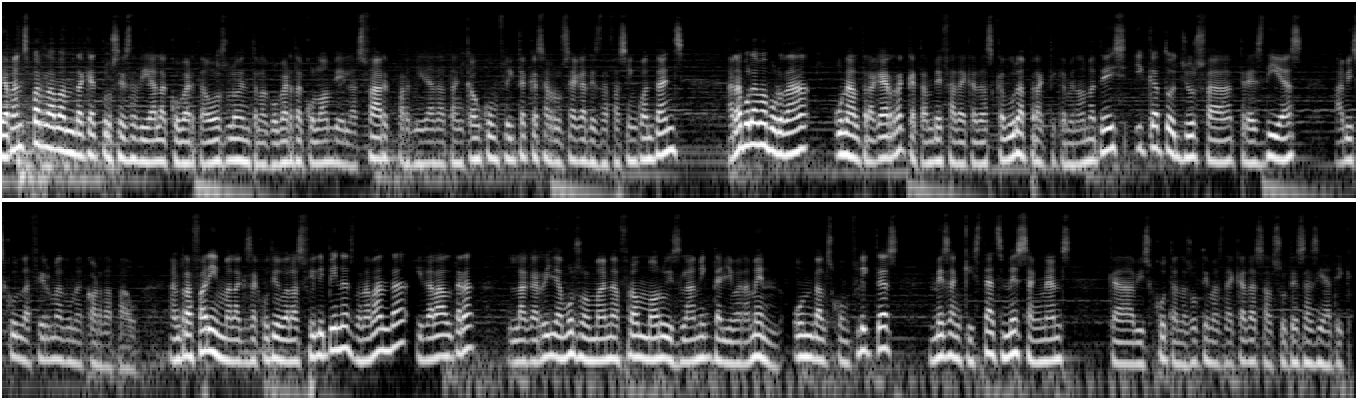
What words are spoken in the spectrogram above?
Si abans parlàvem d'aquest procés de diàleg obert a Oslo entre el govern de Colòmbia i les FARC per mirar de tancar un conflicte que s'arrossega des de fa 50 anys, ara volem abordar una altra guerra que també fa dècades que dura pràcticament el mateix i que tot just fa 3 dies ha viscut la firma d'un acord de pau. Ens referim a l'executiu de les Filipines, d'una banda, i de l'altra, la guerrilla musulmana Front Moro Islàmic d'Alliberament, un dels conflictes més enquistats, més sagnants que ha viscut en les últimes dècades al sud-est asiàtic.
